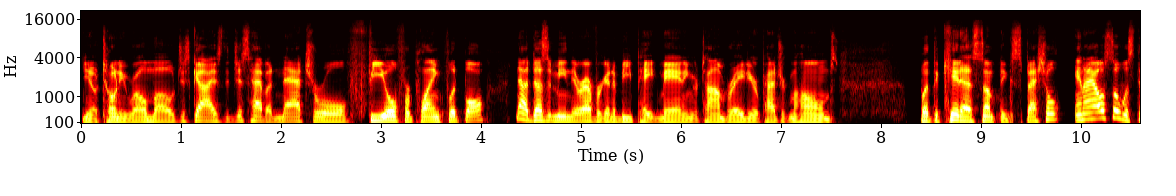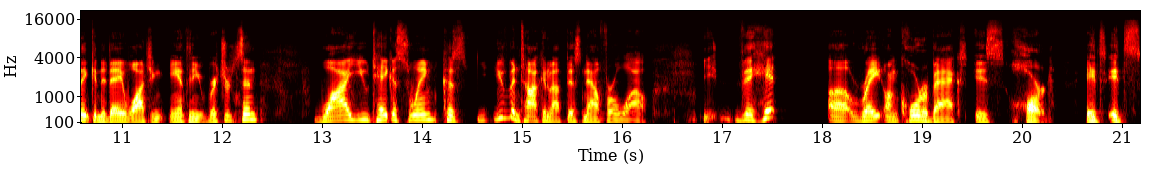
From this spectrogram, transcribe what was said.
you know, Tony Romo, just guys that just have a natural feel for playing football. Now, it doesn't mean they're ever going to be Peyton Manning or Tom Brady or Patrick Mahomes, but the kid has something special. And I also was thinking today watching Anthony Richardson, why you take a swing, because you've been talking about this now for a while. The hit uh, rate on quarterbacks is hard. It's it's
